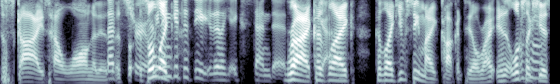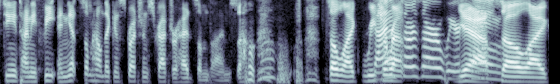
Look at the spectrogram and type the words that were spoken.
disguise how long it is. that's it's true. sort we of like didn't get to see it like extended. Right, because Yeah. like, because like you've seen my cockatiel, right? And it looks like she Mhm. has teeny tiny feet, and yet somehow they can stretch and scratch her head sometimes. So, Oh, so like reach around. Dinosaurs are a weird. Yeah. thing. So like,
